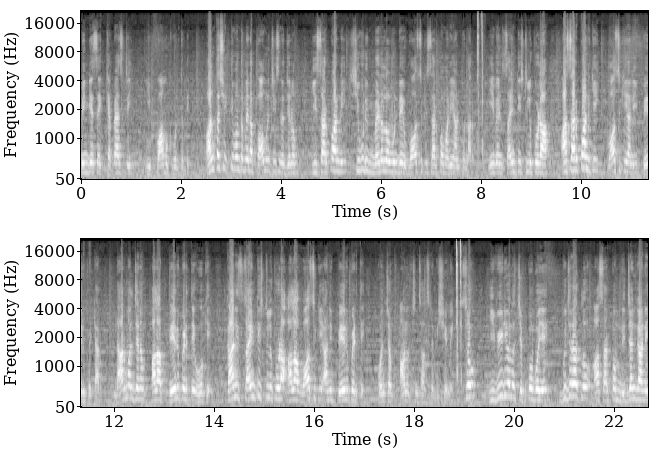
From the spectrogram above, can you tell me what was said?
మింగేసే కెపాసిటీ ఈ పాముకు ఉంటుంది. అంత శక్తివంతమైన పామును చేసిన జనం ఈ సర్పాన్ని శివుడి మెడలో ఉండే వాసుకి సర్పం అని అంటున్నారు. ఈవెన్ సైంటిస్టులు కూడా ఆ సర్పానికి వాసుకి అని పేరు పెట్టారు. నార్మల్ జనం అలా పేరు పెడితే ఓకే కానీ సైంటిస్టులు కూడా అలా వాసుకి అని పేరు పెడితే కొంచెం ఆలోచించాల్సిన విషయమే. సో ఈ వీడియోలో చెప్పుకోబోయే గుజరాత్లో ఆ సర్పం నిజంగానే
